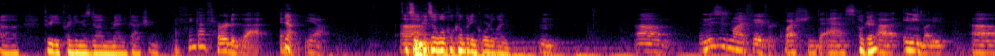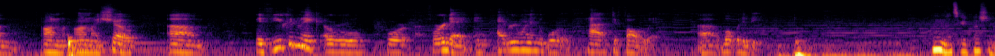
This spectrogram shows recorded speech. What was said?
uh, 3D printing is done in manufacturing. I think I've heard of that. Yeah. Yeah. It's, Um, a, it's a local company in Coeur d'Alene. Um, and this is my favorite question to ask Okay. uh, anybody um, on on my show. Um, if you could make a rule for for a day and everyone in the world had to follow it, uh, what would it be? Hmm, that's a good question.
